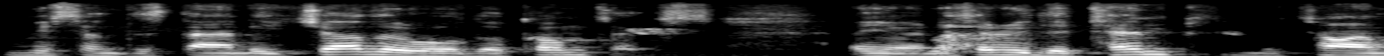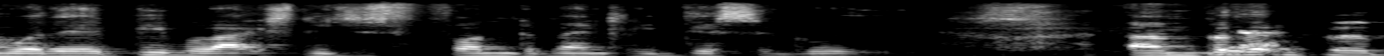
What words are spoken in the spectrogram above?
misunderstand each other or the context. And, you know, and it's only the ten percent of the time where people actually just fundamentally disagree. Um, but, yeah. but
